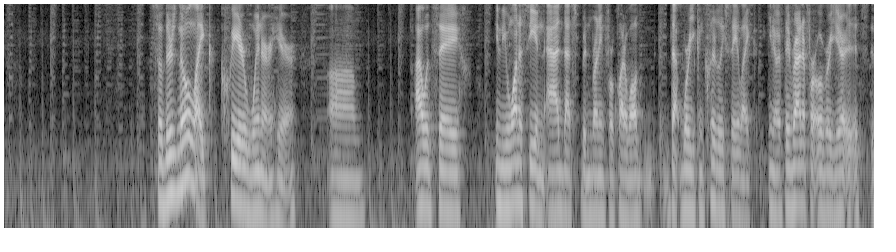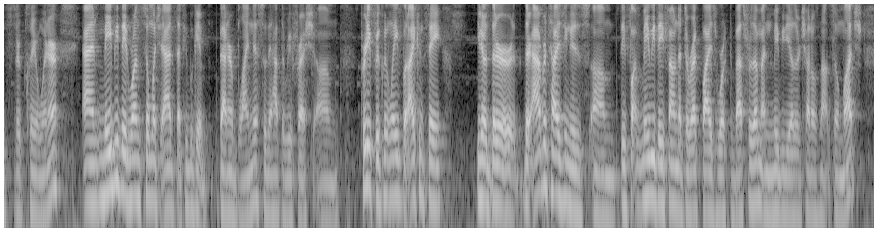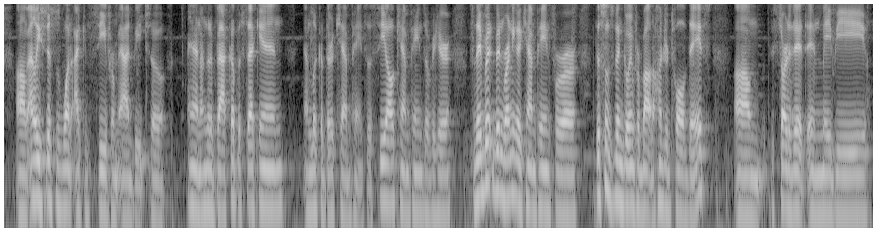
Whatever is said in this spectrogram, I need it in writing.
So there's no like clear winner here. Um, I would say, you know, you want to see an ad that's been running for quite a while, that where you can clearly say like, you know, if they ran it for over a year, it's it's their clear winner. And maybe they run so much ads that people get banner blindness, so they have to refresh um, pretty frequently. But I can say, you know, their their advertising is um, they maybe they found that direct buys work the best for them, and maybe the other channels not so much. Um, at least this is what I can see from AdBeat. So, and I'm gonna back up a second and look at their campaign. So see all campaigns over here. So they've been running a campaign for this one's been going for about 112 days. Um, they started it in maybe a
